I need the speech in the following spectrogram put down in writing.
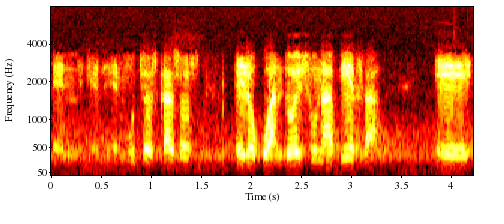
en, en, muchos casos, pero cuando es una pieza eh,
